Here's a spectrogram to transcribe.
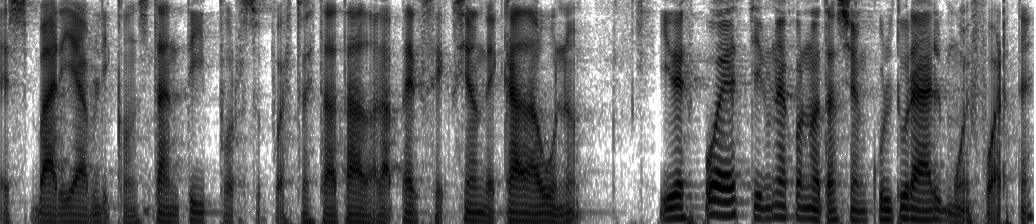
es variable y constante y por supuesto está atado a la percepción de cada uno. Y después tiene una connotación cultural muy fuerte.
